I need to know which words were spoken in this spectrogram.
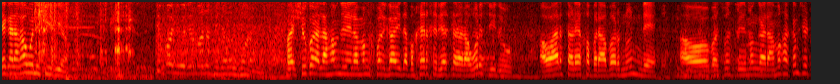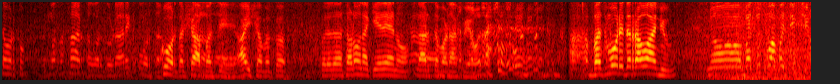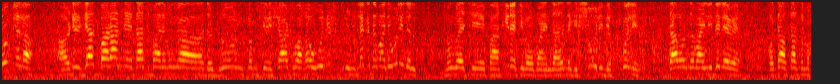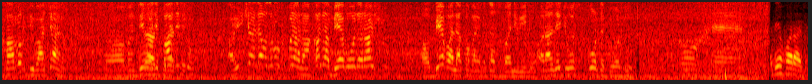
لکه دغه ونې چې دي بس شکر الحمدلله موږ خپل ګاډي ته په خیر خیریت سره راورسېدو او هر سړی ښه برابر نون دی او بس اوس به موږ رامخه کوم سیټ ته ورکو مخه ښار ته ورکو ډایرکټ کور ته کور ته شاباس یې آی شاباس خو د سړو نه کېدی نو دا هر څه به ډاک ویول بس مورې در روان یو نو بس اوس واپس هم شروع کړله او ډېر زیات باران دی تاسو باندې مونږ د ډرون کوم چې شاټ و هغه ونه شو کړو لکه د باندې ولیدل مونږ ویل چې په اخیره کې به باندې دا دلته کې شولې دي ښکلې دا به هم د باندې لیدلی وی خو تاسو سره مخامخ دي باچانو بس دې وجې پاتې شو او انشاءالله دا زموږ خپله علاقه ده بیا به وله راشو او بیا به علاقه باندې به تاسو باندې وینو راځئ چې اوس کور ته پرې ورځو اوخه دې خوا راشه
